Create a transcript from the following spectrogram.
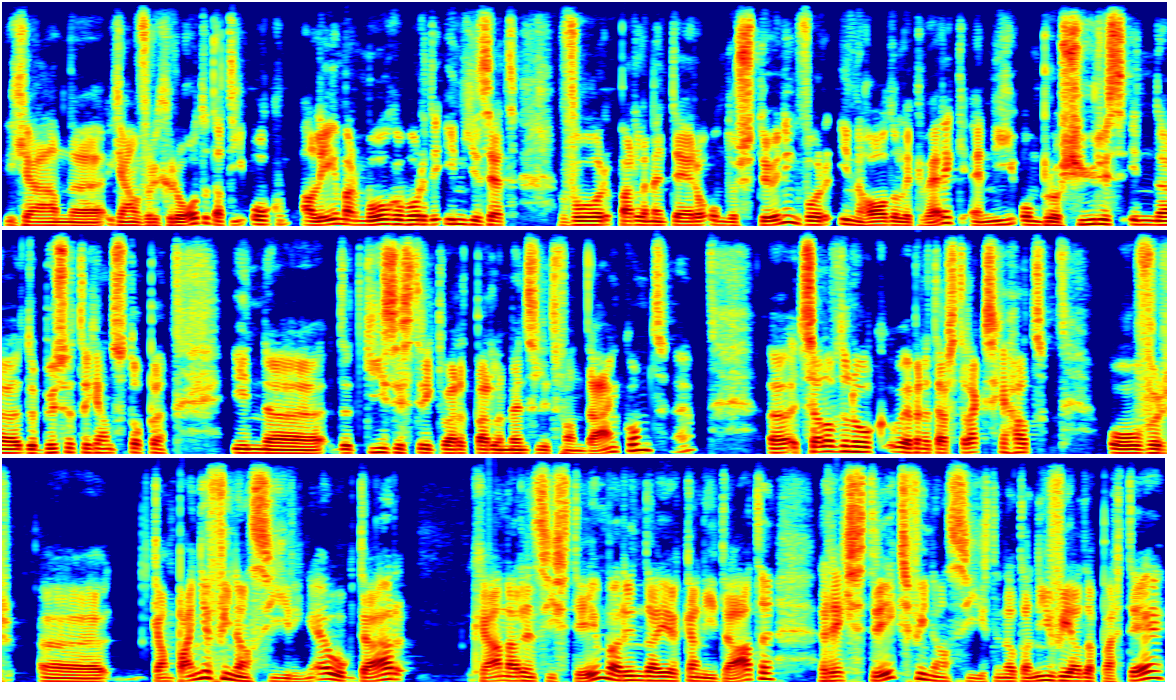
gaan, uh, gaan vergroten, dat die ook alleen maar mogen worden ingezet voor parlementaire ondersteuning, voor inhoudelijk werk en niet om brochures in de bussen te gaan stoppen uh, het kiesdistrict waar het parlementslid vandaan komt. Hè. Uh, hetzelfde ook, we hebben het daar straks gehad over uh, campagnefinanciering. Hè. Ook daar ga naar een systeem waarin dat je kandidaten rechtstreeks financiert en dat dat niet via de partij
